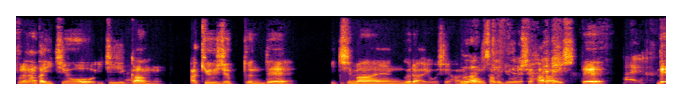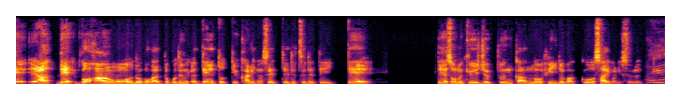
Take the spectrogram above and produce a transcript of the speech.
それなんか一応1時間、あ、90分で1万円ぐらいお支払い、うわコンサル料お支払いして、はい。で、あ、で、ご飯をどこか、どこでもいいからデートっていう仮の設定で連れて行って、で、その90分間のフィードバックを最後にするっていう。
